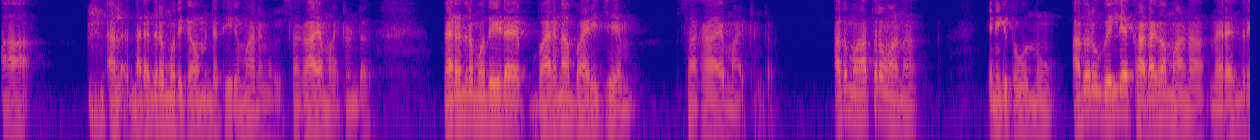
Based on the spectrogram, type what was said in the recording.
ആ നരേന്ദ്രമോദി ഗവൺമെന്റ് തീരുമാനങ്ങൾ സഹായമായിട്ടുണ്ട്. നരേന്ദ്രമോദിയുടെ ഭരണ പരിചയം സഹായമായിട്ടുണ്ട്. അത് മാത്രമാണ് എനിക്ക് തോന്നുന്നു. അതൊരു വലിയ ഘടകമാണ് നരേന്ദ്ര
